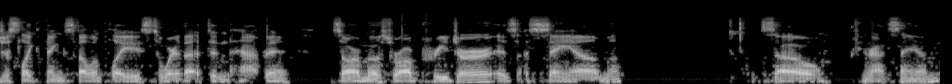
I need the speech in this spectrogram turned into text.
just like things fell in place to where that didn't happen. So our most robbed pre-juror is a Sam. So, congrats, Sam.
